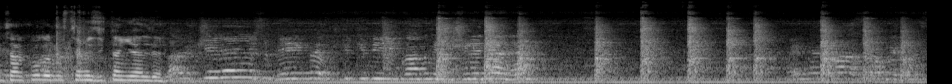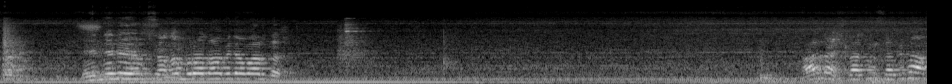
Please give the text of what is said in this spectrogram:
Intercooler'ımız temizlikten geldi. Lan üç şey ne yersin? Beylikle küçük gibi yıkandım düşüneceksin he. Bende de yok. Sakın Murat abi de vardır. Kardeş katırsa bir bak.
